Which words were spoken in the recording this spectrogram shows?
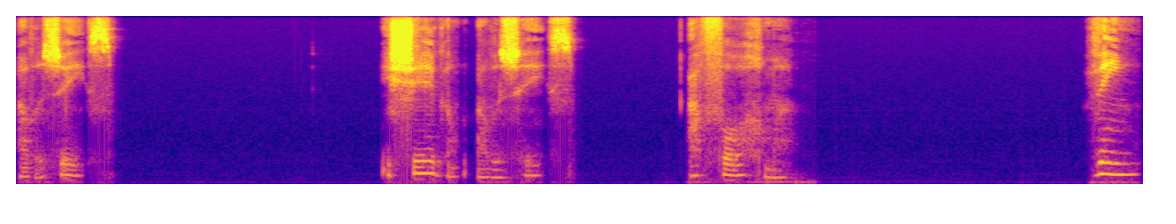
a vocês e chegam a vocês, a forma vem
